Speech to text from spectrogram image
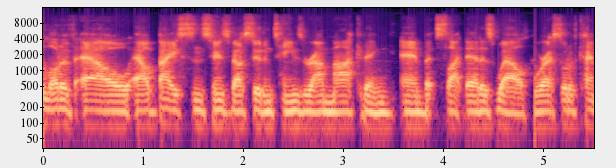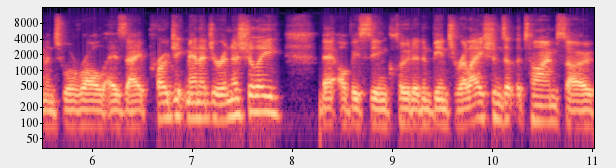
a lot of our, our base in terms of our certain teams around marketing and bits like that as well, where I sort of came into a role as a project manager initially. That obviously included inventor relations at the time. So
